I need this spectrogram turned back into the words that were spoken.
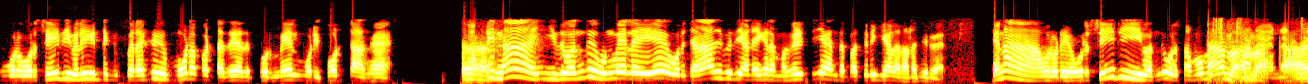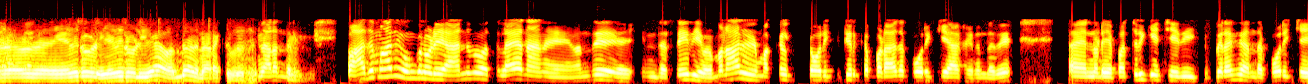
ஒரு ஒரு செய்தி வெளியீட்டுக்கு பிறகு மூடப்பட்டது. அதுக்கு ஒரு மேல் மூடி போட்டாங்க. அப்படின்னா இது வந்து உண்மையிலேயே ஒரு ஜனாதிபதி அடைகிற மகிழ்ச்சியை அந்த பத்திரிகையாளர் அடைஞ்சிருவார். ஏன்னா அவருடைய ஒரு செய்தி வந்து ஒரு சமூக எதிரொலியா வந்து அது நடக்குது. நடந்திருக்கு இப்ப அது மாதிரி உங்களுடைய அனுபவத்துல நான் வந்து இந்த செய்தி ரொம்ப நாள் மக்கள் கோரிக்கை தீர்க்கப்படாத கோரிக்கையாக இருந்தது. என்னுடைய பத்திரிகை செய்திக்கு பிறகு அந்த கோரிக்கை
